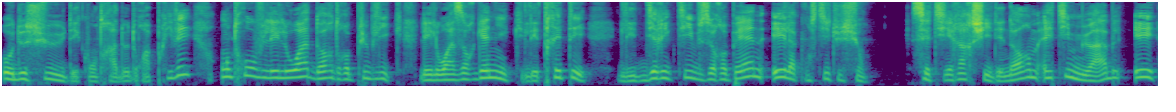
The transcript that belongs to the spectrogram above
Au-dessus des contrats de droit privé, on trouve les lois d'ordre public, les lois organiques, les traités, les directives européennes et la Constitution. Cette hiérarchie des normes est immuable et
